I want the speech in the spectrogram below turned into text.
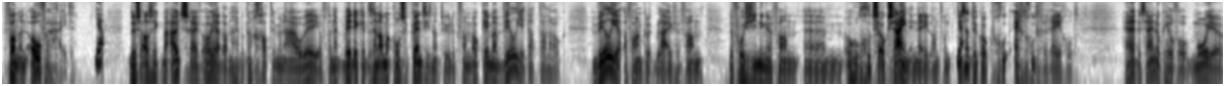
van een overheid? Ja. Dus als ik me uitschrijf, oh ja, dan heb ik een gat in mijn AOW. Of dan heb, weet ik het. Er zijn allemaal consequenties natuurlijk. Van oké, maar wil je dat dan ook? Wil je afhankelijk blijven van de voorzieningen van ehm, hoe goed ze ook zijn in Nederland? Want het is natuurlijk ook goed, echt goed geregeld. Hè, er zijn ook heel veel mooie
